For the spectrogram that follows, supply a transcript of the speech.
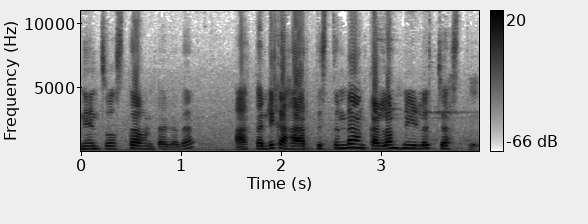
నేను చూస్తా ఉంటా కదా ఆ తల్లికి హార్పిస్తుంటే ఆ కళ్ళం నీళ్ళు వచ్చేస్తాయి.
